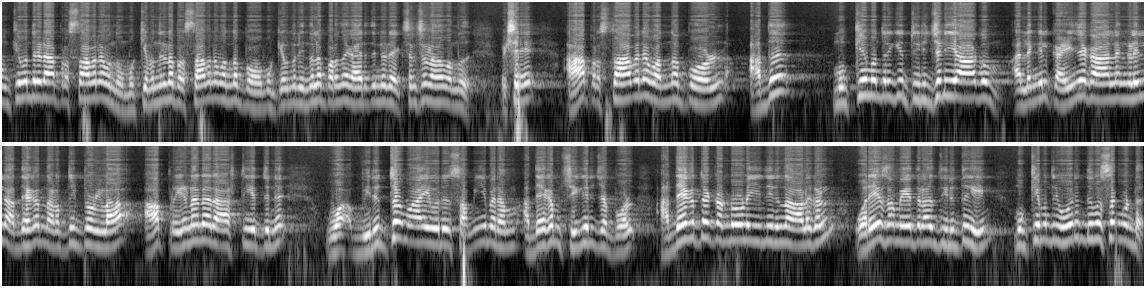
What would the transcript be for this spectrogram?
മുഖ്യമന്ത്രിയുടെ ആ പ്രസ്താവന വന്നു. മുഖ്യമന്ത്രിയുടെ പ്രസ്താവന വന്നപ്പോൾ മുഖ്യമന്ത്രി ഇന്നലെ പറഞ്ഞ കാര്യത്തിന്റെ ഒരു എക്സ്റ്റൻഷനാണ് വന്നത്. പക്ഷേ ആ പ്രസ്താവന വന്നപ്പോൾ അത് മുഖ്യമന്ത്രിക്ക് തിരിച്ചടിയാകും അല്ലെങ്കിൽ കഴിഞ്ഞ കാലങ്ങളിൽ അദ്ദേഹം നടത്തിയിട്ടുള്ള ആ പ്രീണന രാഷ്ട്രീയത്തിന് വിരുദ്ധമായ ഒരു സമീപനം അദ്ദേഹം സ്വീകരിച്ചപ്പോൾ അദ്ദേഹത്തെ കൺട്രോൾ ചെയ്തിരുന്ന ആളുകൾ ഒരേ സമയത്തിൽ അത് തിരുത്തുകയും മുഖ്യമന്ത്രി ഒരു ദിവസം കൊണ്ട്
